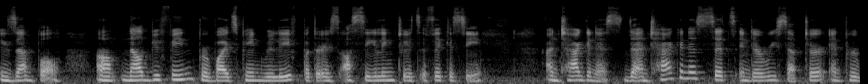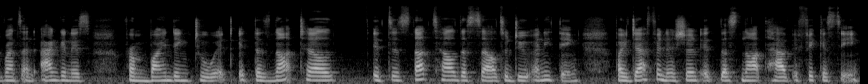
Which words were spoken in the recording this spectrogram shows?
Example, um, nalbuphine provides pain relief, but there is a ceiling to its efficacy. Antagonist. The antagonist sits in the receptor and prevents an agonist from binding to it. It does not tell it does not tell the cell to do anything. By definition, it does not have efficacy.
